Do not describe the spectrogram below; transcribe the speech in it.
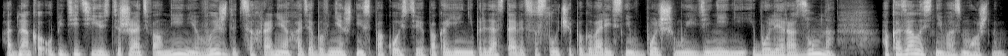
Однако убедить ее сдержать волнение, выждать, сохраняя хотя бы внешнее спокойствие, пока ей не предоставится случай поговорить с ним в большем уединении и более разумно, оказалось невозможным.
